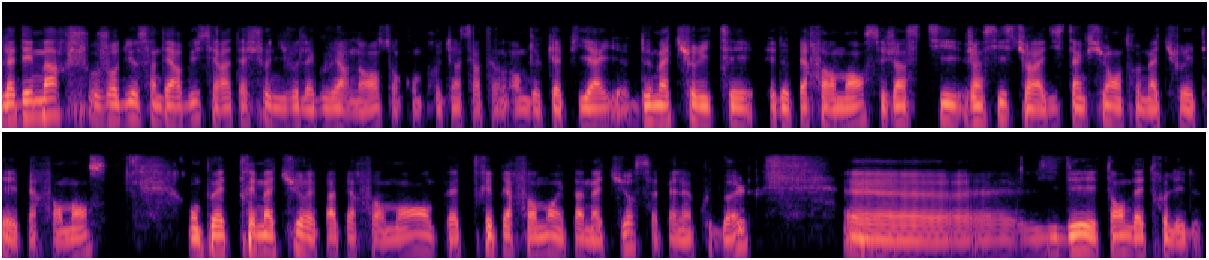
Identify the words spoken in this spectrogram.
La démarche aujourd'hui au sein d'Airbus est rattachée au niveau de la gouvernance, donc on produit un certain nombre de KPI de maturité et de performance. Et j'insiste sur la distinction entre maturité et performance. On peut être très mature et pas performant, on peut être très performant et pas mature, ça s'appelle un coup de bol. Euh, l'idée étant d'être les deux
